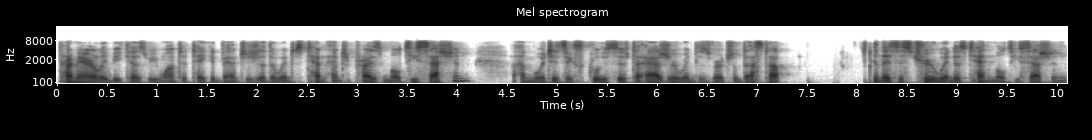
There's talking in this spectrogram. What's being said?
primarily because we want to take advantage of the Windows 10 Enterprise multi-session, um, which is exclusive to Azure Windows Virtual Desktop. And this is true Windows 10 multi-session.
